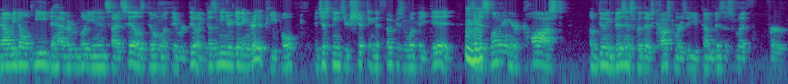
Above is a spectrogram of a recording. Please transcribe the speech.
Now we don't need to have everybody in inside sales doing what they were doing. Doesn't mean you're getting rid of people. It just means you're shifting the focus of what they did. Mm-hmm. But it's lowering your cost of doing business with those customers that you've done business with for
